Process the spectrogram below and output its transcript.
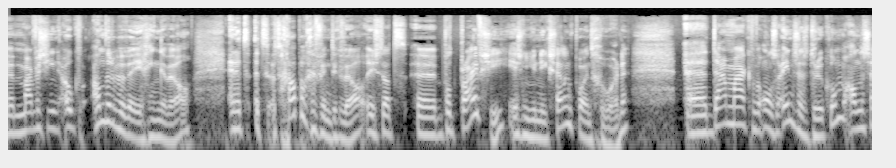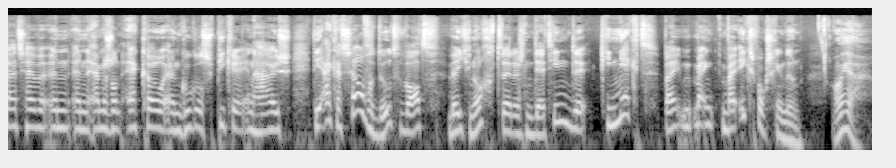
Uh, maar we zien ook andere bewegingen wel. En het, het, het grappige vind ik wel, is dat privacy is een unique selling point geworden. daar maken we ons enerzijds druk om. Anderzijds hebben we een, een Amazon Echo en een Google Speaker in huis... die eigenlijk hetzelfde doet wat, weet je nog, 2013... de Kinect bij, bij Xbox ging doen. Oh ja.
